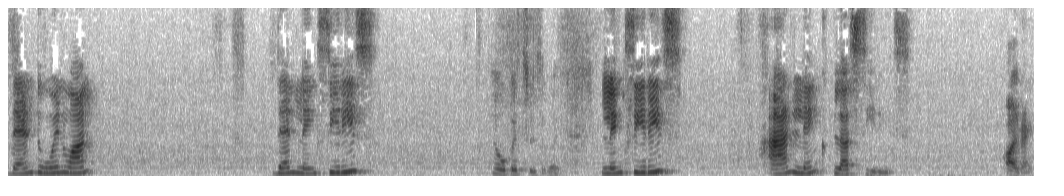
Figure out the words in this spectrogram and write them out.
then 2 in 1 then link series. I hope it's visible. Link series and link plus series. Alright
